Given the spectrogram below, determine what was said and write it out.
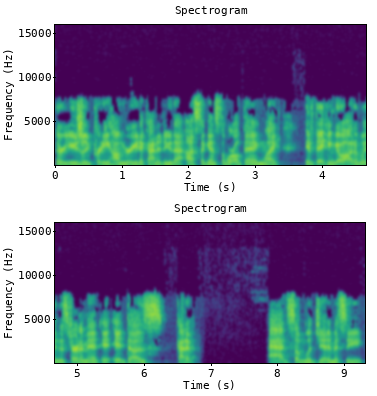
they're usually pretty hungry to kind of do that us against the world thing. Like if they can go out and win this tournament, it, it does kind of add some legitimacy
